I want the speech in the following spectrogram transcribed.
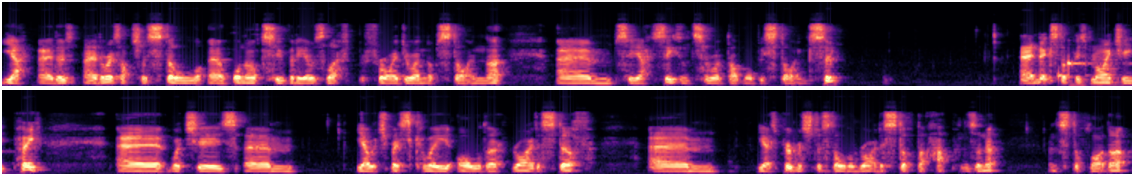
yeah, there's there is actually still one or two videos left before I do end up starting that. Um, so yeah, season two of that will be starting soon. next up is MyGP uh, which is um, yeah, which is basically all the rider stuff. Um, yeah, it's pretty much just all the rider stuff that happens in it and stuff like that.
